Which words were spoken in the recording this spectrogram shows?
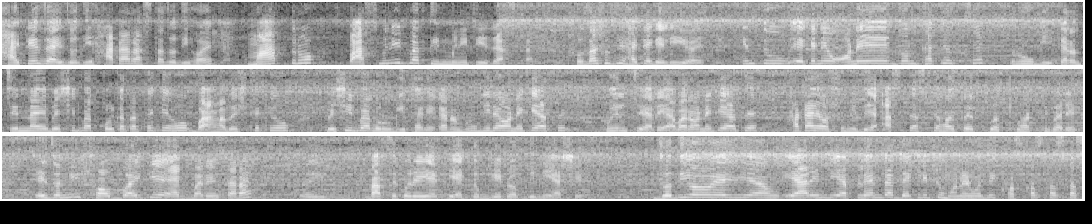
হাঁটে যায়, যদি হাঁটা রাস্তা যদি হয়, মাত্র পাঁচ মিনিট বা তিন মিনিটের রাস্তা। সোজাসুজি হাঁটে গেলেই হয়। কিন্তু এখানে অনেকজন থাকে হচ্ছে রুগী। কারণ চেন্নাইয়ে বেশিরভাগ কলকাতা থেকে হোক, বাংলাদেশ থেকে হোক, বেশিরভাগ রুগী থাকে। কারণ রুগীরা অনেকে আছে হুইল চেয়ারে, আবার অনেকে আছে হাঁটায় অসুবিধে, আস্তে আস্তে হয়তো একটু একটু হাঁটতে পারে। এই জন্যই সবাইকে একবারে তারা বাসে করেই আর কি একদম গেট অব্দি নিয়ে আসে। যদিও এই এয়ার ইন্ডিয়া প্লেনটা দেখলে একটু মনের মধ্যেই খসখস খসখস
